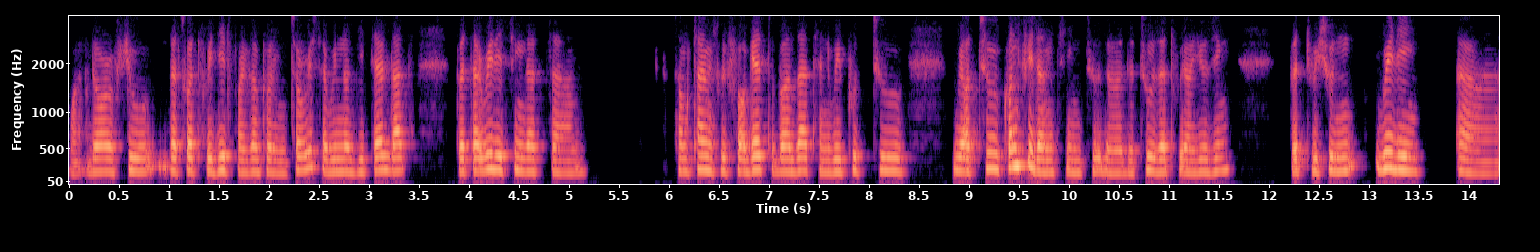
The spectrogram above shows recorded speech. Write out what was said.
well there are a few that's what we did for example in Taurus i will not detail that but i really think that um, sometimes we forget about that and we put too we are too confident into the the tools that we are using but we should really uh,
